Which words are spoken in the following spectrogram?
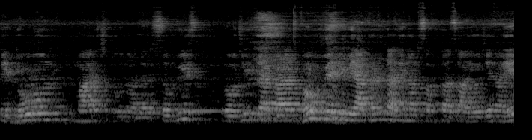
ते दोन मार्च दोन हजार सव्वीस रोजी त्या काळात भव्य दिव्य अखंड हरिनाम सप्ताहाचं आयोजन आहे.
